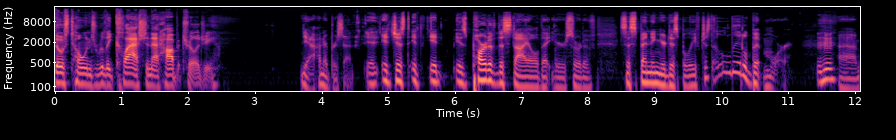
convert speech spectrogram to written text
those tones really clash in that Hobbit trilogy. Yeah, hundred percent. It it just it it is part of the style that you're sort of suspending your disbelief just a little bit more. Mhm. Um,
